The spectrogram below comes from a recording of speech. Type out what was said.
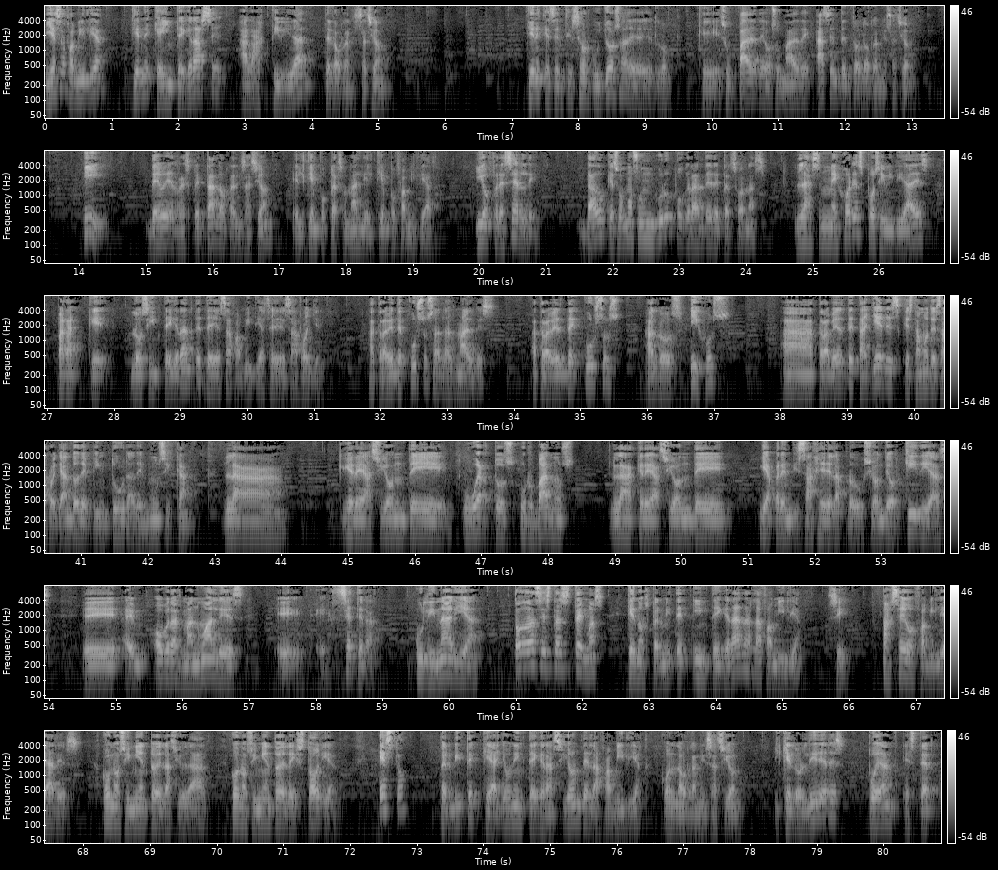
Y esa familia tiene que integrarse a la actividad de la organización. Tiene que sentirse orgullosa de lo que su padre o su madre hacen dentro de la organización. Y debe respetar la organización, el tiempo personal y el tiempo familiar. Y ofrecerle dado que somos un grupo grande de personas, las mejores posibilidades para que los integrantes de esa familia se desarrollen a través de cursos a las madres, a través de cursos a los hijos, a través de talleres que estamos desarrollando de pintura, de música, la creación de huertos urbanos, la creación de y aprendizaje de la producción de orquídeas, eh, em, obras manuales, eh, etcétera, culinaria, todos estos temas que nos permiten integrar a la familia, ¿sí? Paseos familiares, conocimiento de la ciudad, conocimiento de la historia. Esto permite que haya una integración de la familia con la organización y que los líderes puedan estar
